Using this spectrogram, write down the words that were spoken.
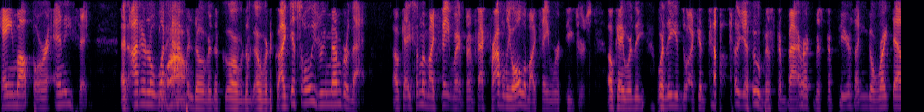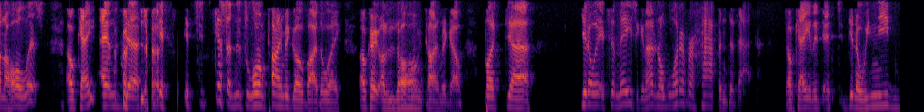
came up or anything. And I don't know what Wow. happened over the over the over the. I just always remember that. Okay, some of my favorite, in fact, probably all of my favorite teachers. Okay, were the were the I could tell, tell you who, Mr. Barrick, Mr. Pierce. I can go right down the whole list. Okay, and uh, Yeah. it's it's just a, it's a long time ago, by the way. Okay, a long time ago. But uh, you know, it's amazing, and I don't know whatever happened to that. Okay, and it, it you know we need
